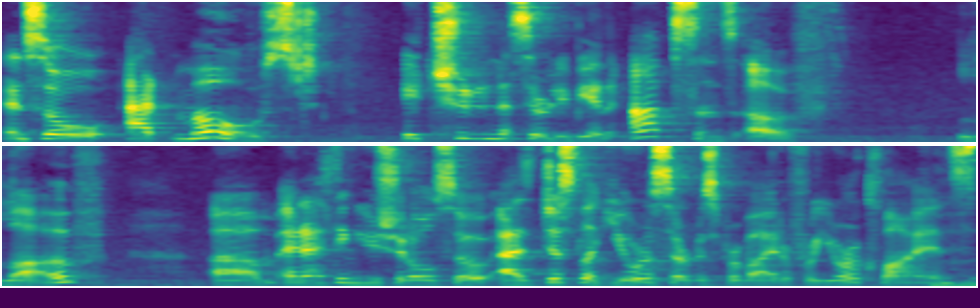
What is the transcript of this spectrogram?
and so at most it shouldn't necessarily be an absence of love um, and i think you should also as just like you're a service provider for your clients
